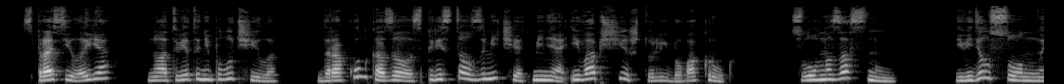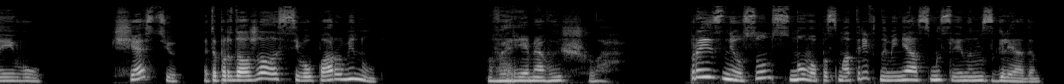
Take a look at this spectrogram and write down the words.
– спросила я, но ответа не получила. Дракон, казалось, перестал замечать меня и вообще что-либо вокруг, словно заснул и видел сон наяву. К счастью, это продолжалось всего пару минут. «Время вышло», — произнес он, снова посмотрев на меня осмысленным взглядом.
